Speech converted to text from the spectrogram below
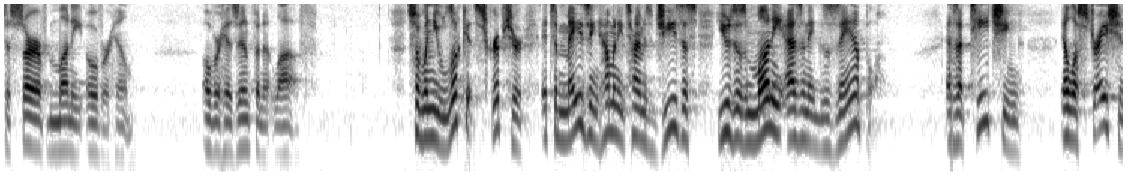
to serve money over him, over his infinite love. So when you look at Scripture, it's amazing how many times Jesus uses money as an example, as a teaching illustration,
